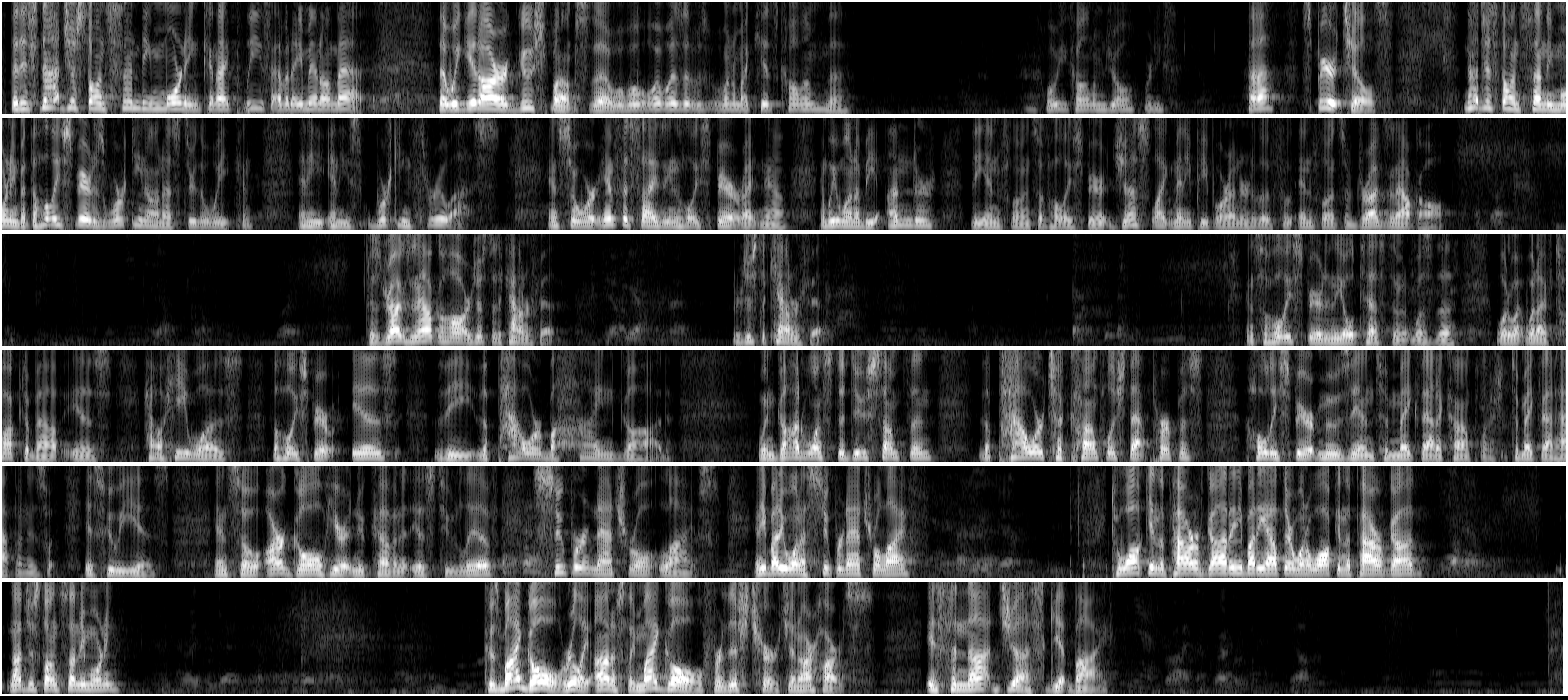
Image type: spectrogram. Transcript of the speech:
That it's not just on Sunday morning. Can I please have an amen on that? That we get our goosebumps. The what was it? One of my kids call them the. What were you calling them, Joel? What you? Huh? Spirit chills. Not just on Sunday morning, but the Holy Spirit is working on us through the week, and, and, he, and He's working through us. And so we're emphasizing the Holy Spirit right now, and we want to be under the influence of Holy Spirit, just like many people are under the influence of drugs and alcohol. Because drugs and alcohol are just a counterfeit. They're just a counterfeit. And so, Holy Spirit in the Old Testament was the, what, what I've talked about is how He was, the Holy Spirit is the, the power behind God. When God wants to do something, the power to accomplish that purpose, Holy Spirit moves in to make that accomplish, to make that happen, is, is who He is. And so our goal here at New Covenant is to live supernatural lives. Anybody want a supernatural life? To walk in the power of God? Anybody out there want to walk in the power of God? Not just on Sunday morning? Because my goal, really, honestly, my goal for this church and our hearts is to not just get by.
